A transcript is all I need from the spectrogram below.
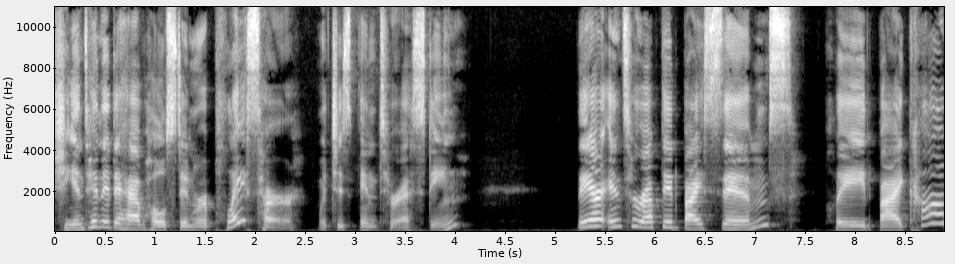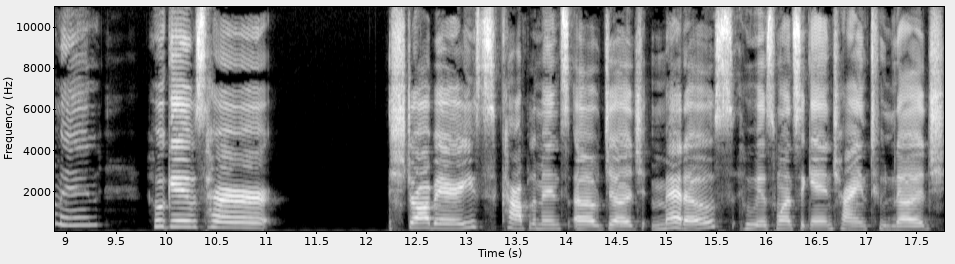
She intended to have Holston replace her, which is interesting. They are interrupted by Sims, played by Common, who gives her strawberries compliments of Judge Meadows, who is once again trying to nudge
